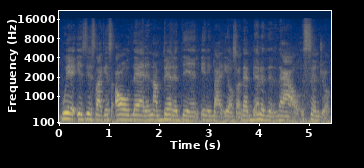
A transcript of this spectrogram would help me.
where it's just like it's all that and I'm better than anybody else or that better than thou syndrome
